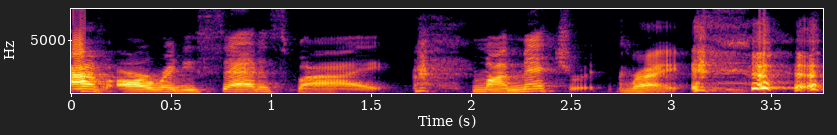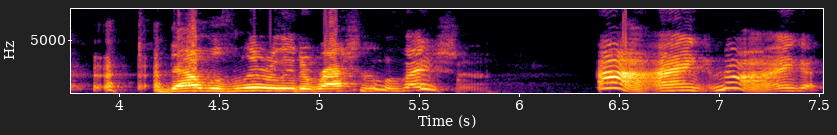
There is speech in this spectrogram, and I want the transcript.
I've already satisfied my metric. right. That was literally the rationalization. Ah, I ain't no, I ain't got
